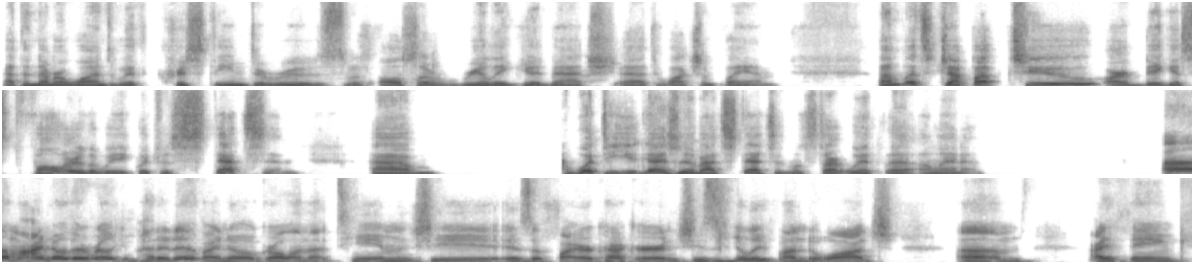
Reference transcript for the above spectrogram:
at the number ones with Christine DeRuz was also a really good match uh, to watch them play in. Um, let's jump up to our biggest faller of the week, which was Stetson. Um, what do you guys know about Stetson? Let's start with uh, Alana. Um, I know they're really competitive. I know a girl on that team and she is a firecracker and she's really fun to watch. Um, I think,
